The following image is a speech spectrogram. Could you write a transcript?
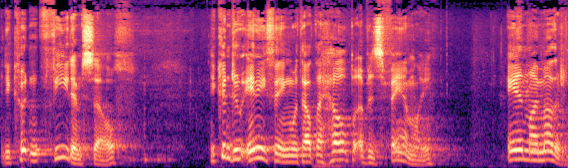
and he couldn't feed himself. He couldn't do anything without the help of his family and my mother.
